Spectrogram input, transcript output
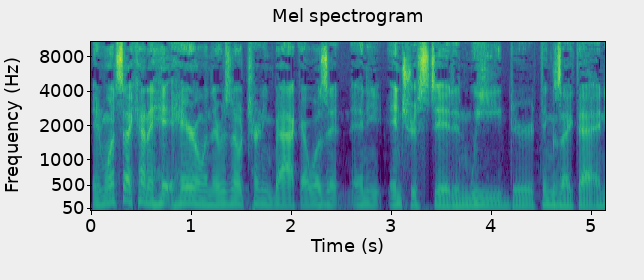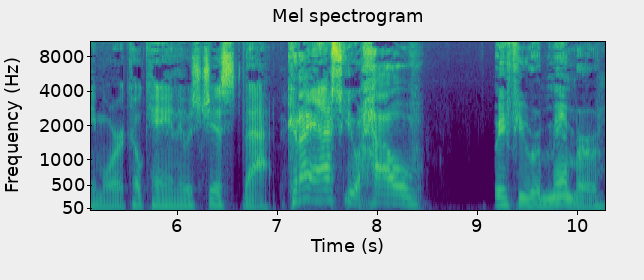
and once I kind of hit heroin, there was no turning back. I wasn't any interested in weed or things like that anymore, cocaine. It was just that. Can I ask you how, if you remember,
